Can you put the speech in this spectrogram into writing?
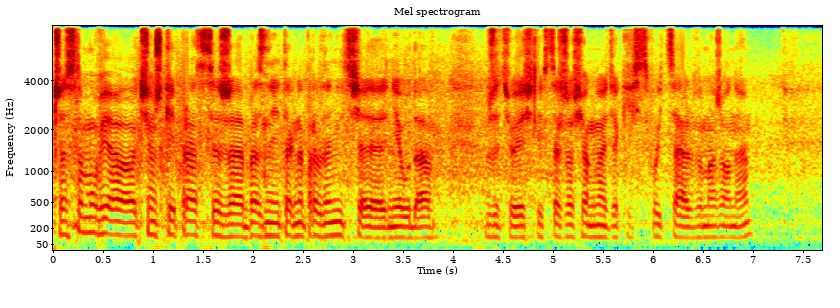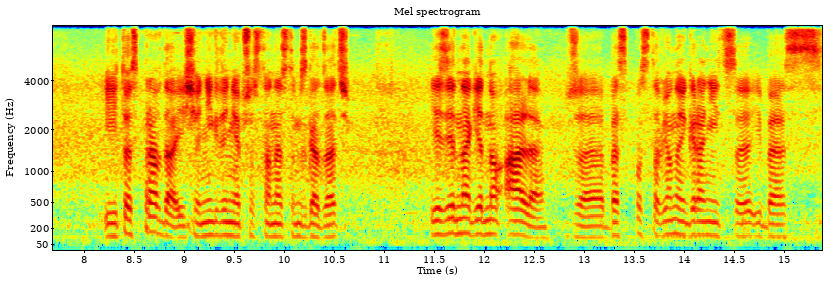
Często mówię o ciężkiej pracy, że bez niej tak naprawdę nic się nie uda w życiu, jeśli chcesz osiągnąć jakiś swój cel wymarzony. I to jest prawda i się nigdy nie przestanę z tym zgadzać. Jest jednak jedno ale, że bez postawionej granicy i bez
